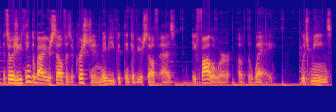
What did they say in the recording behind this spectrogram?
And so, as you think about yourself as a Christian, maybe you could think of yourself as a follower of the way, which means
